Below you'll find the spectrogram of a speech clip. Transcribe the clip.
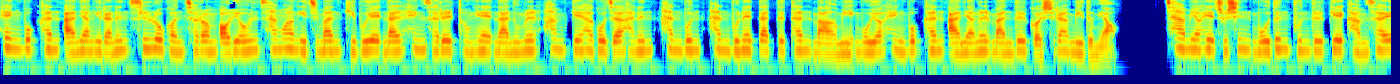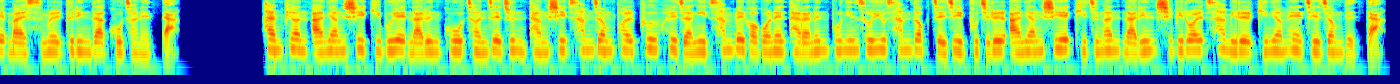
행복한 안양이라는 슬로건처럼 어려운 상황이지만 기부의 날 행사를 통해 나눔을 함께하고자 하는 한분한 분의 따뜻한 마음이 모여 행복한 안양을 만들 것이라 믿으며 참여해주신 모든 분들께 감사의 말씀을 드린다고 전했다. 한편 안양시 기부의 날은 고 전재준 당시 삼정펄프 회장이 300억 원에 달하는 본인 소유 삼덕재지 부지를 안양시에 기증한 날인 11월 3일을 기념해 제정됐다.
